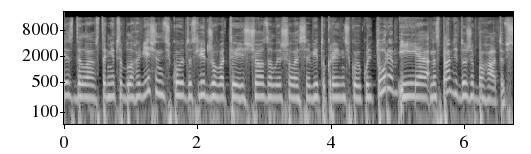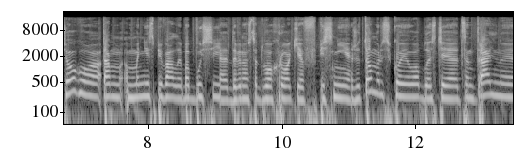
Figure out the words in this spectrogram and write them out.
їздила в станицю Благовіщенську досліджувати, що залишилося від української культури, і насправді дуже багато всього. Там мені співали бабусі 92 років пісні Житомирської області, центральної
